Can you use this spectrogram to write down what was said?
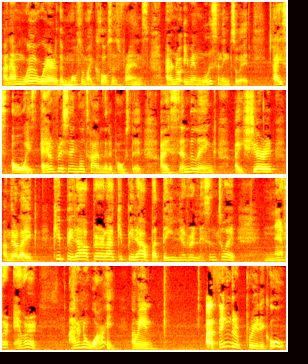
and I'm well aware that most of my closest friends are not even listening to it. I always, every single time that I post it, I send the link, I share it, and they're like, "Keep it up, Perla, keep it up," but they never listen to it. Never ever. I don't know why. I mean, I think they're pretty cool.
